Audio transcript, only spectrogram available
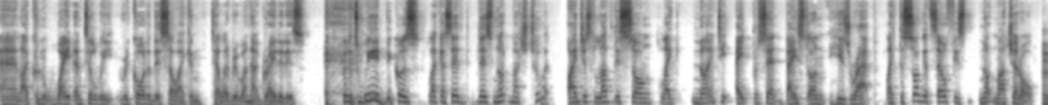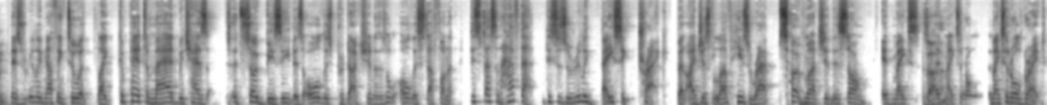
And I couldn't wait until we recorded this so I can tell everyone how great it is. But it's weird because, like I said, there's not much to it. I just love this song like 98% based on his rap. Like the song itself is not much at all. Hmm. There's really nothing to it. Like compared to Mad, which has, it's so busy, there's all this production and there's all, all this stuff on it. This doesn't have that. This is a really basic track, but I just love his rap so much in this song. It makes, So- it makes it all, it makes it all great.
